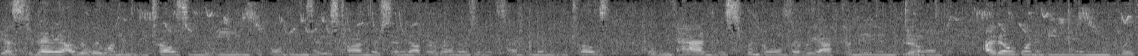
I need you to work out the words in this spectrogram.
yesterday, I really wanted to be trellising the beans, the full beans. It was time. They're sending out their runners, and it's time for them to be trellised. But we've had the sprinkles every afternoon, Yeah. and I don't want to be in with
